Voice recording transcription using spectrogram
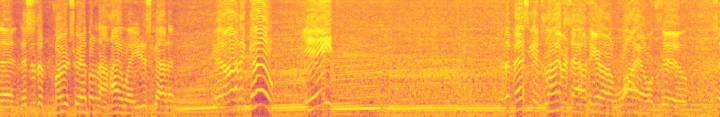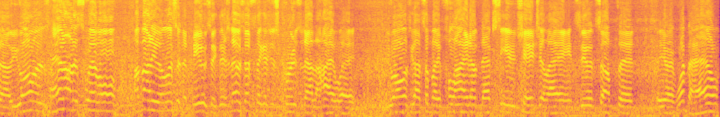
And this is the merge trap on the highway. You just gotta get on and go. Yeet! The Mexican drivers out here are wild too. So you always head on a swivel. I'm not even listening to music. There's no such thing as just cruising down the highway. You always got somebody flying up next to you, changing lanes, doing something. You're like, what the hell?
